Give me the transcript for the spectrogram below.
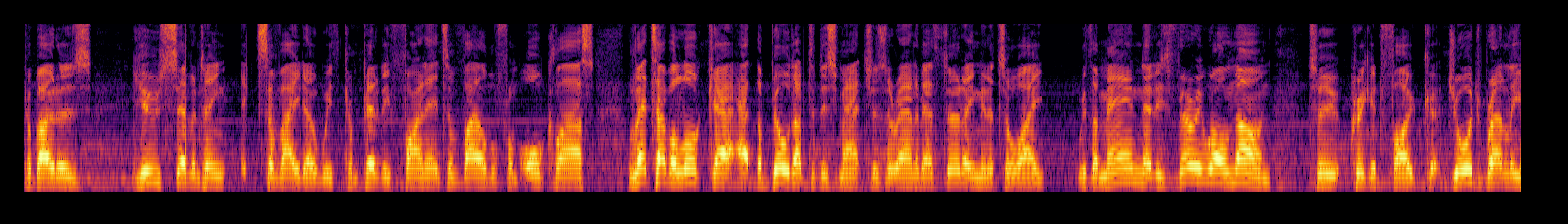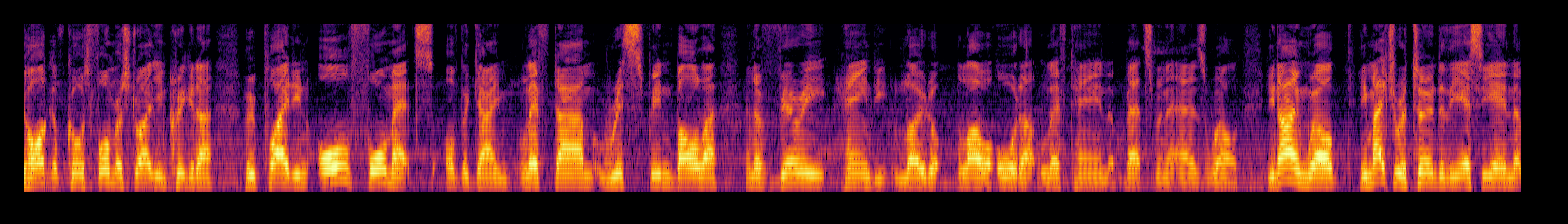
Kubota's U17 excavator with competitive finance available from all class. Let's have a look uh, at the build-up to this match. It's around about 13 minutes away with a man that is very well known to cricket folk. George Bradley Hogg, of course, former Australian cricketer who played in all formats of the game left arm, wrist spin bowler, and a very handy lower order left hand batsman as well. You know him well. He makes a return to the SEN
